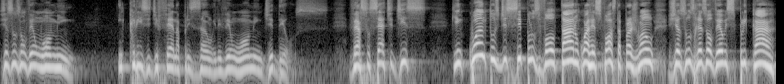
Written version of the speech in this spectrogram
Jesus não vê um homem em crise de fé na prisão, ele vê um homem de Deus. Verso 7 diz que enquanto os discípulos voltaram com a resposta para João, Jesus resolveu explicar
